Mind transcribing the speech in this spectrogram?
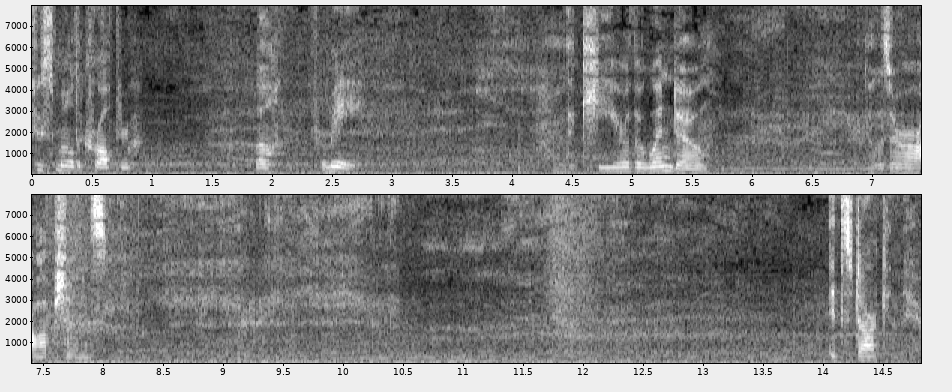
Too small to crawl through. Well, for me. The key or the window. Those are our options. It's dark in there.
